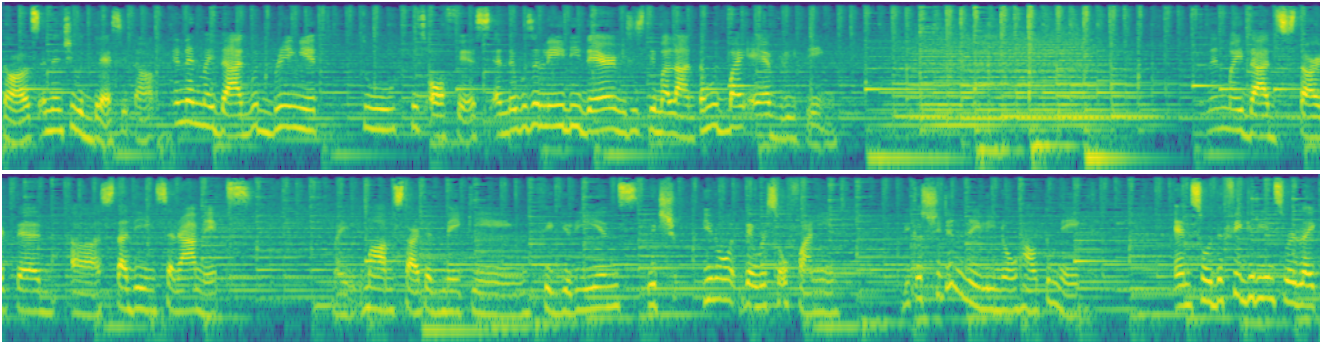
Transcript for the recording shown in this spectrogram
dolls, and then she would dress it up. And then my dad would bring it to his office, and there was a lady there, Mrs. Dimalanta, who would buy everything. And then my dad started uh, studying ceramics. My mom started making figurines, which, you know, they were so funny because she didn't really know how to make. And so the figurines were like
